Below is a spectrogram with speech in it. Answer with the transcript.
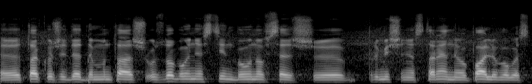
Е, Також йде демонтаж оздоблення стін, бо воно все ж приміщення старе, не опалювалось.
